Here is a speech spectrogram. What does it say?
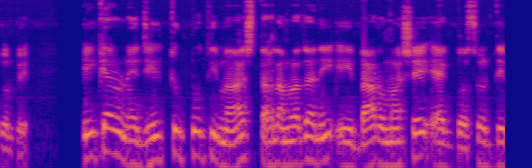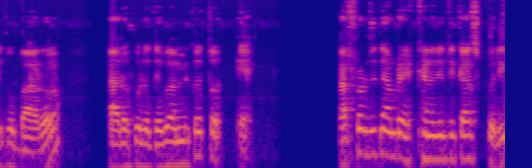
করবে। এই কারণে যেহেতু প্রতি মাস, তাহলে আমরা জানি এই বারো মাসে এক বছর দেব বারো, তার উপরে দেবো আমি কত? এক। তারপর যদি আমরা এখানে যদি কাজ করি,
